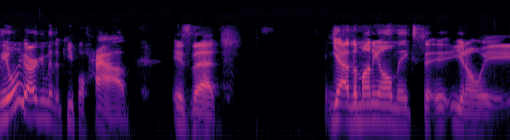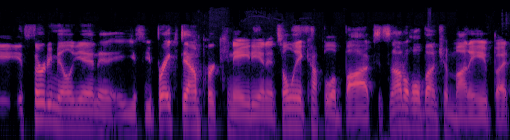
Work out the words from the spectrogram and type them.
the only argument that people have is that yeah, the money all makes uh, you know it's thirty million. If you break down per Canadian, it's only a couple of bucks. It's not a whole bunch of money, but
